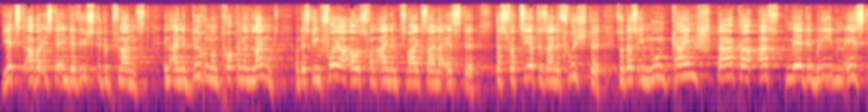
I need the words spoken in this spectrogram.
Jetzt aber ist er in der Wüste gepflanzt, in einem dürren und trockenen Land, und es ging Feuer aus von einem Zweig seiner Äste, das verzehrte seine Früchte, so dass ihm nun kein starker Ast mehr geblieben ist,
